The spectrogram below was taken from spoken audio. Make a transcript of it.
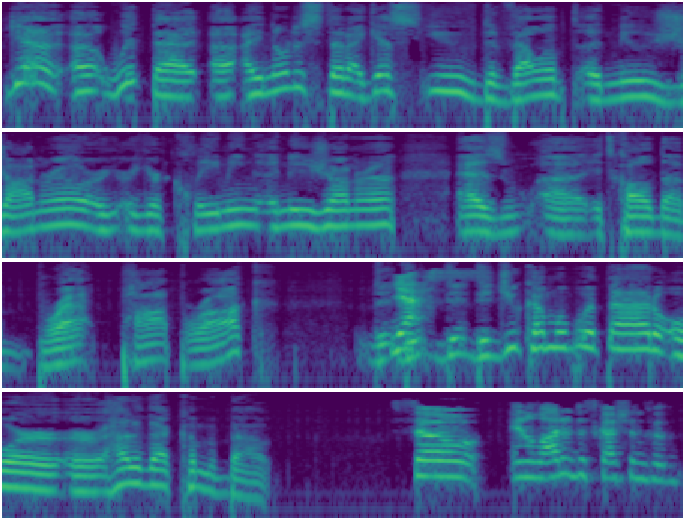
Yeah, uh, with that, uh, I noticed that I guess you've developed a new genre, or, or you're claiming a new genre, as uh, it's called uh, brat pop rock. Did, Yes. Did, did you come up with that, or or how did that come about? So in a lot of discussions with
